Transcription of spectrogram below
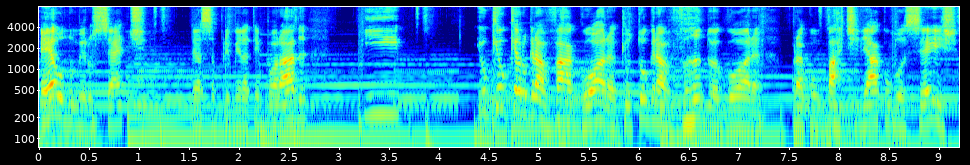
é o número 7 dessa primeira temporada. E, e o que eu quero gravar agora, que eu estou gravando agora para compartilhar com vocês,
